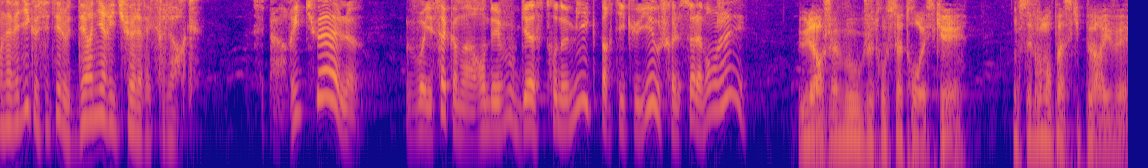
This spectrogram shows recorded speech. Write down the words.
On avait dit que c'était le dernier rituel avec Raylork. C'est pas un rituel. Vous voyez ça comme un rendez-vous gastronomique particulier où je serai le seul à manger. Ular, j'avoue que je trouve ça trop risqué. On sait vraiment pas ce qui peut arriver.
